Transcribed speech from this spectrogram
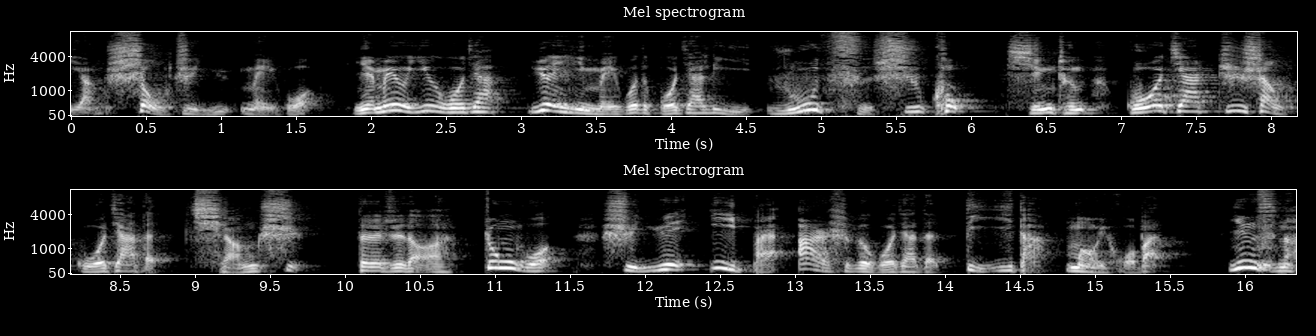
样受制于美国，也没有一个国家愿意美国的国家利益如此失控，形成国家之上国家的强势。大家知道啊，中国是约一百二十个国家的第一大贸易伙伴，因此呢，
